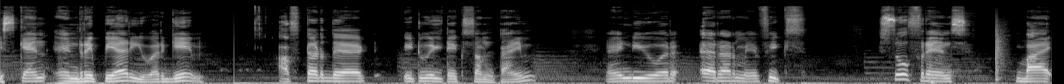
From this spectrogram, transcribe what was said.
scan and repair your game. After that it will take some time and your error may fix. So friends by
